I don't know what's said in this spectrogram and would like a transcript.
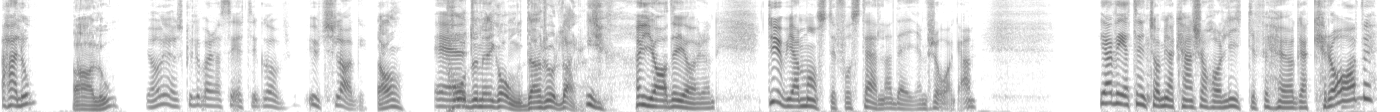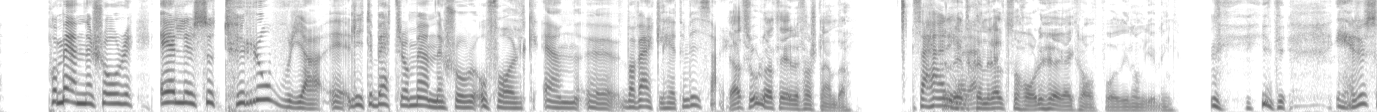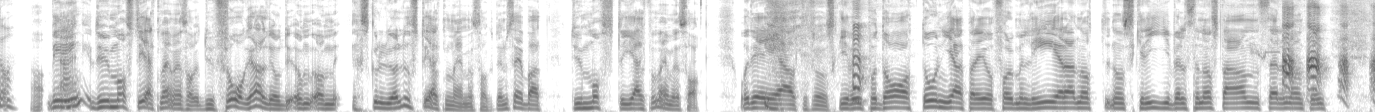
Hallå? Hallå? Ja, jag skulle bara se att det gav utslag. Ja, Eh, podden är igång, den rullar. ja, det gör den. Du, jag måste få ställa dig en fråga. Jag vet inte om jag kanske har lite för höga krav på människor eller så tror jag eh, lite bättre om människor och folk än eh, vad verkligheten visar. Jag tror nog att det är det förstnämnda. Så här är det. generellt så har du höga krav på din omgivning. är det så? Ja. Birging, du måste hjälpa mig med en sak. Du frågar aldrig om, du, om, om skulle du ha lust att hjälpa mig med en sak. Du säger bara att du måste hjälpa mig med en sak. Och det är allt ifrån att skriva ut på datorn, hjälpa dig att formulera något, någon skrivelse någonstans eller någonting.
